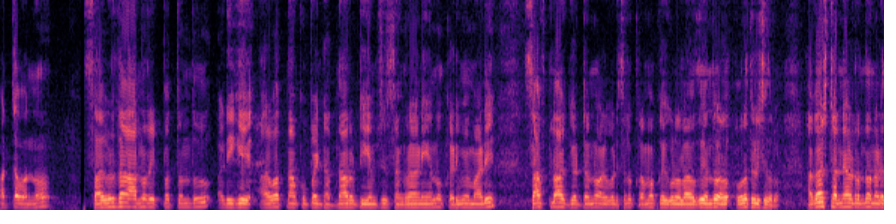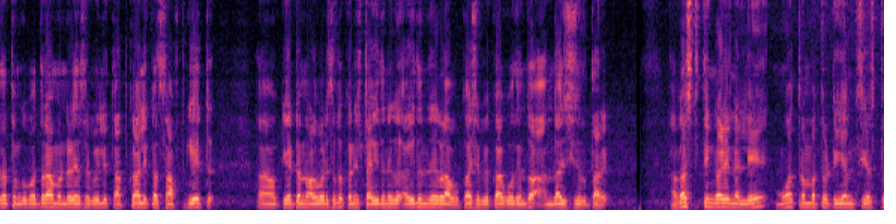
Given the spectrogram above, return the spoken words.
ಮಟ್ಟವನ್ನು ಸಾವಿರದ ಆರುನೂರ ಇಪ್ಪತ್ತೊಂದು ಅಡಿಗೆ ಅರವತ್ನಾಲ್ಕು ಪಾಯಿಂಟ್ ಹದಿನಾರು ಟಿ ಎಂ ಸಿ ಸಂಗ್ರಹಣೆಯನ್ನು ಕಡಿಮೆ ಮಾಡಿ ಸಾಫ್ಟ್ ಲಾಕ್ ಗೇಟನ್ನು ಅಳವಡಿಸಲು ಕ್ರಮ ಕೈಗೊಳ್ಳಲಾಗುವುದು ಎಂದು ಅವರು ತಿಳಿಸಿದರು. ಆಗಸ್ಟ್ ಹನ್ನೆರಡರಂದು ನಡೆದ ತುಂಗಭದ್ರಾ ಮಂಡಳಿಯ ಸಭೆಯಲ್ಲಿ ತಾತ್ಕಾಲಿಕ ಸಾಫ್ಟ್ ಗೇಟ್ ಆ, ಗೇಟನ್ನು ಅಳವಡಿಸಲು ಕನಿಷ್ಠ ಐದು ಐದು ದಿನಗಳ ಅವಕಾಶ ಬೇಕಾಗುವುದೆಂದು ಅಂದಾಜಿಸಿರುತ್ತಾರೆ. ಆಗಸ್ಟ್ ತಿಂಗಳಿನಲ್ಲಿ ಮೂವತ್ತೊಂಬತ್ತು ಟಿ ಎಂ ಸಿಯಷ್ಟು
